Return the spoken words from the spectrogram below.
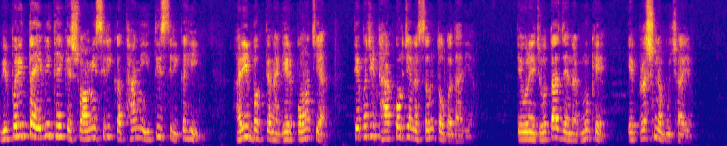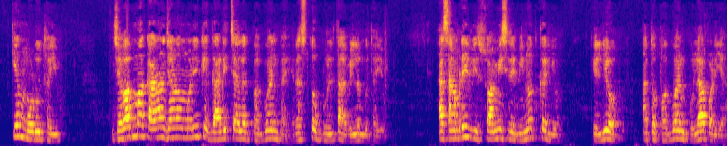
વિપરીતતા એવી થઈ કે સ્વામીશ્રી કથાની ઇતિશ્રી કહી હરિભક્તના ઘેર પહોંચ્યા, તે પછી ઠાકોરજી અને સંતો પધાર્યા. તેઓને જોતા જ એના મુખે એક પ્રશ્ન પૂછાયો, કેમ મોડું થયું? જવાબમાં કારણ જાણવા મળ્યું કે ગાડી ચાલક ભગવાનભાઈ રસ્તો ભૂલતા વિલંબ થયો. આ સાંભળી સ્વામીશ્રીએ વિનોદ કર્યો કે, લ્યો, આ તો ભગવાન ભૂલા પડ્યા.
